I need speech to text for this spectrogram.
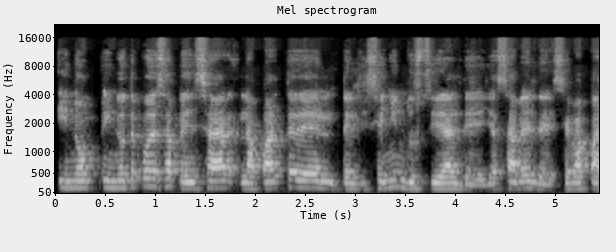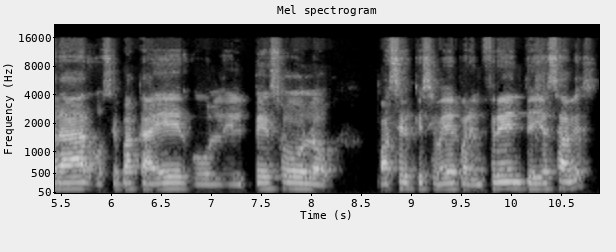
y no, y no te pones a pensar la parte del, del, diseño industrial de, ya sabes, de se va a parar o se va a caer o el peso lo, va a hacer que se vaya para enfrente, ya sabes.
